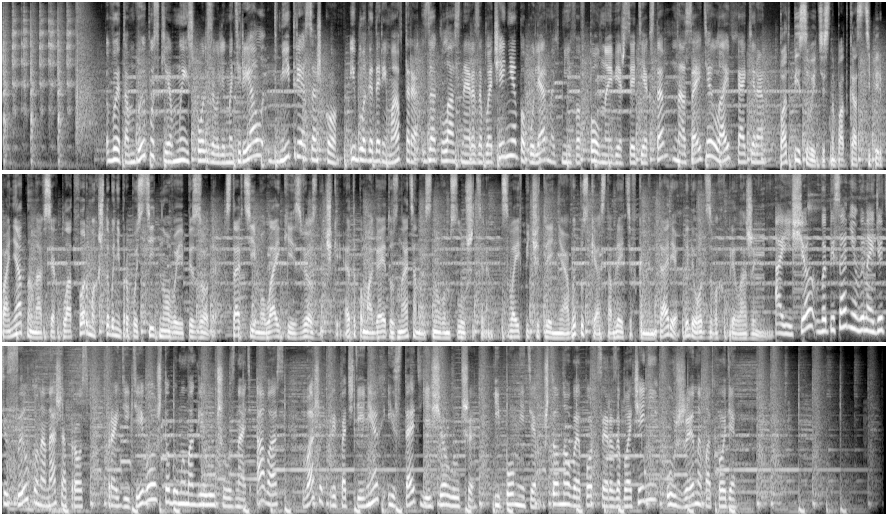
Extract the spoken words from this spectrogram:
В этом выпуске мы использовали материал Дмитрия Сашко и благодарим автора за классное разоблачение популярных мифов. Полная версия текста на сайте Лайфхакера. Подписывайтесь на подкаст «Теперь понятно» на всех платформах, чтобы не пропустить новые эпизоды. Ставьте ему лайки и звездочки. Это помогает узнать о нас новым слушателям. Свои впечатления о выпуске оставляйте в комментариях или отзывах в приложении. А еще в описании вы найдете ссылку на наш опрос. Пройдите его, чтобы мы могли лучше узнать о вас, ваших предпочтениях и стать еще лучше. И помните, что новая порция разоблачений уже на подходе.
